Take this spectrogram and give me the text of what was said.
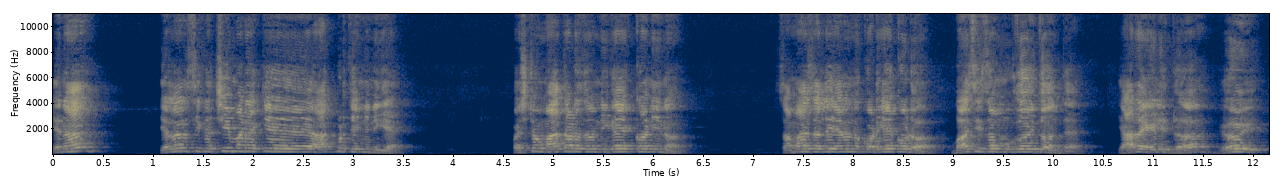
ಏನ? ಎಲ್ಲರೂ ಸಿಗ ಚೀ ಮಾಡಿ ಹಾಕಿ ಹಾಕ್ಬಿಡ್ತೀನಿ ನಿನಗೆ. ಫಸ್ಟ್ ಮಾತಾಡೋದು ನಿಗಾ ಇಕ್ಕೋ ನೀನು. ಸಮಾಜದಲ್ಲಿ ಏನನ್ನ ಕೊಡುಗೆ ಕೊಡು. ಬಾಸಿಸಮ್ ಮುಗಿದೋಯ್ತು ಅಂತೆ. ಯಾರ ಹೇಳಿದ್ದು? ಏಯ್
